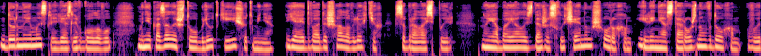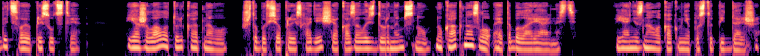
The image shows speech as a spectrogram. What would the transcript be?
Дурные мысли лезли в голову. Мне казалось, что ублюдки ищут меня. Я едва дышала в легких, собралась пыль. Но я боялась даже случайным шорохом или неосторожным вдохом выдать свое присутствие. Я желала только одного — чтобы все происходящее оказалось дурным сном. Но как назло, это была реальность. Я не знала, как мне поступить дальше.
